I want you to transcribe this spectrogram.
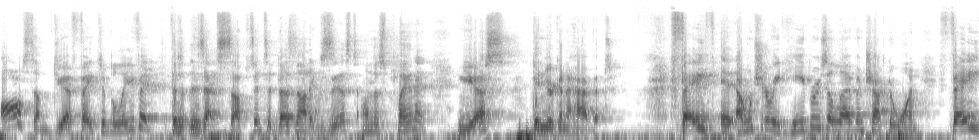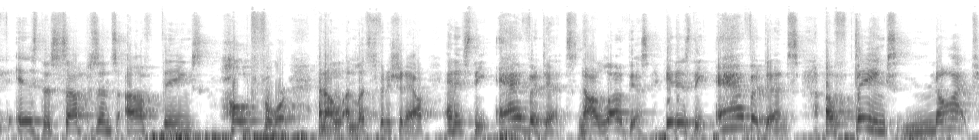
Awesome. Do you have faith to believe it? Does, is that substance that does not exist on this planet? Yes. Then you're going to have it. Faith, I want you to read Hebrews 11, chapter 1. Faith is the substance of things hoped for. And, and, let's finish it out. And it's the evidence. Now, I love this. It is the evidence of things not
